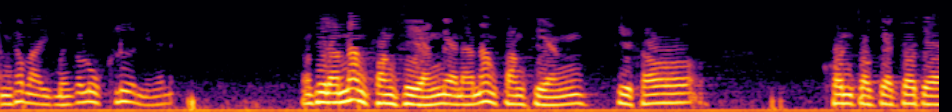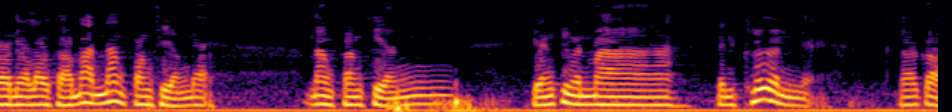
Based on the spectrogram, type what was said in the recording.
รเข้ามาอีกเหมือนกับลูกคลื่นอย่างนั้นบางทีเรานั่งฟังเสียงเนี่ยนะนั่งฟังเสียงที่เขา คนจอกแจกจอแจเนี่ยเราสามารถนั่งฟังเสียงได้นั่งฟังเสียงเสียงที่มันมาเป็นคลื่นเนี่ย แล้วก็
